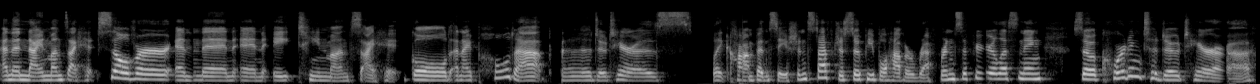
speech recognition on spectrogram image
and then nine months I hit silver, and then in 18 months I hit gold and I pulled up uh, doTERRA's like compensation stuff just so people have a reference if you're listening. So according to doTERRA,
